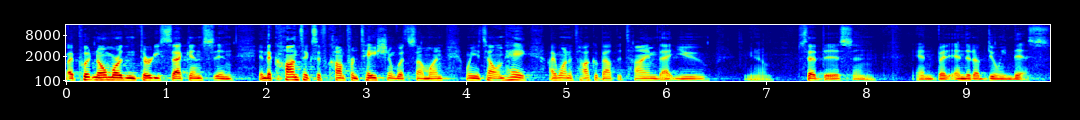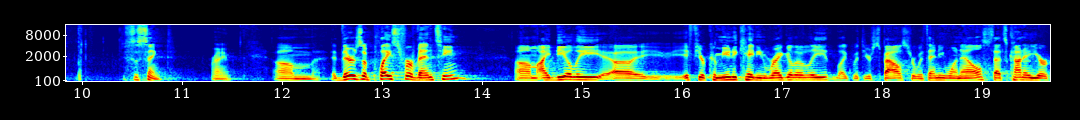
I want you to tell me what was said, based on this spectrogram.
I put no more than 30 seconds in, in the context of confrontation with someone when you tell them, hey, I want to talk about the time that you, you know, said this and, and, but ended up doing this. Succinct, right? Um, there's a place for venting. Um, ideally, uh, if you're communicating regularly, like with your spouse or with anyone else, that's kind of your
